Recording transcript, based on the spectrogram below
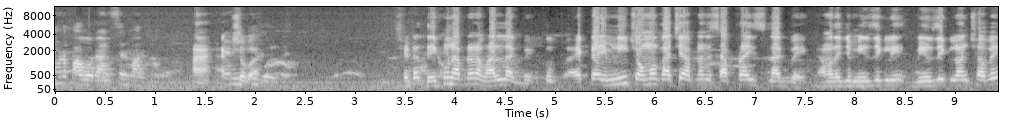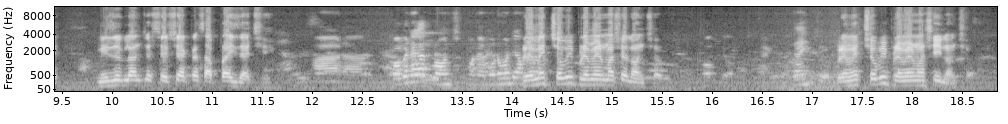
আমরা পাবো ডান্সের মাধ্যমে। হ্যাঁ একশো বার। সেটা দেখুন আপনারা ভালো লাগবে। খুব একটা এমনি চমক আছে আপনাদের সারপ্রাইজ লাগবে। আমাদের যে মিউজিক মিউজিক লঞ্চ হবে মিউজিক লঞ্চের শেষে একটা সারপ্রাইজ আছে। আর কবে নাগাদ লঞ্চ মানে মোটামুটি প্রেমের ছবি প্রেমের মাসে লঞ্চ হবে। ওকে প্রেমের ছবি প্রেমের মাসেই লঞ্চ হবে।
